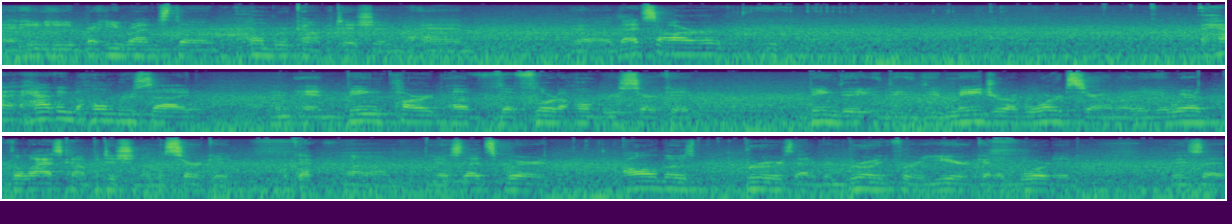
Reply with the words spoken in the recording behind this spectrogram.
and he, he, he runs the homebrew competition and you know, that's our ha- having the homebrew side and, and being part of the Florida homebrew circuit being the, the, the major award ceremony we're the last competition on the circuit Okay. um, you know, so that's where all those brewers that have been brewing for a year get awarded is the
